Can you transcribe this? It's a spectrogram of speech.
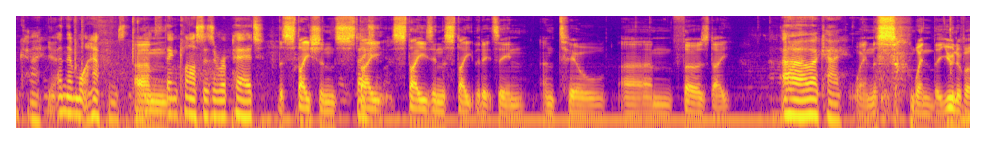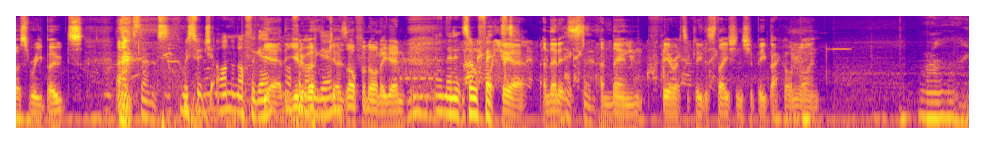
Okay. Yeah. And then what happens? Um, then classes are repaired. the station stay Station. stays in the state that it's in until um, Thursday Oh, okay. when the when the universe reboots. Excellent. we switch it on and off again. yeah, the universe and on again, goes off and on again. and then it's all fixed. Yeah, and then it's Excellent. and then theoretically the station should be back online. Right.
